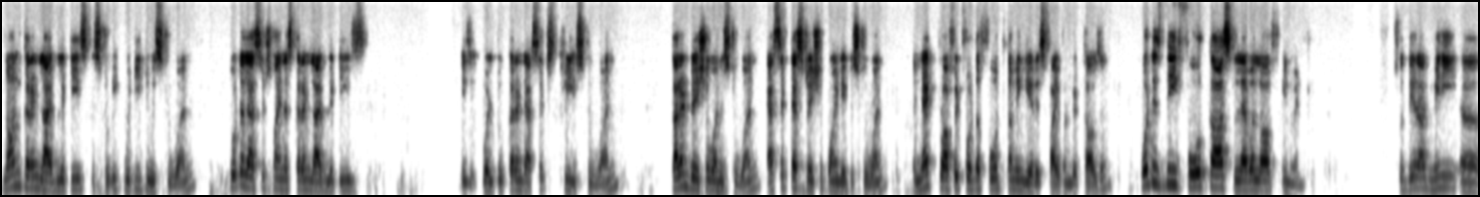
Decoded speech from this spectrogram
Non-current liabilities is to equity 2 is to 1. Total assets minus current liabilities is equal to current assets 3 is to 1. Current ratio 1 is to 1. Acid test ratio 0.8 is to 1. The net profit for the forthcoming year is 500,000. What is the forecast level of inventory? So there are many uh,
